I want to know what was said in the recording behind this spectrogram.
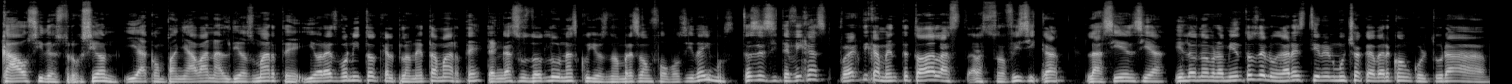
caos y destrucción y acompañaban al dios Marte. Y ahora es bonito que el planeta Marte tenga sus dos lunas cuyos nombres son Fobos y Deimos. Entonces, si te fijas, prácticamente toda la astrofísica, la ciencia y los nombramientos de lugares tienen mucho que ver con cultura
